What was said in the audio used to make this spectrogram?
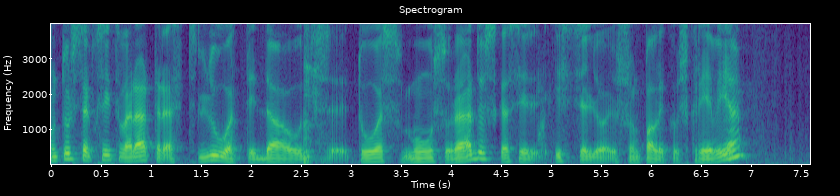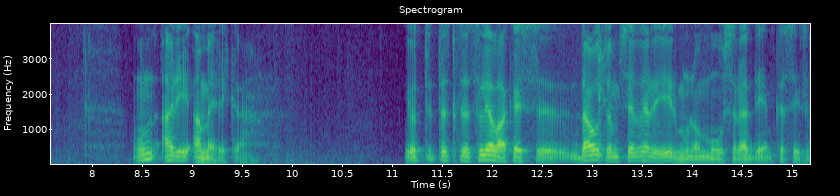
Un tur, starp citu, var atrast ļoti daudz tos mūsu radus, kas ir izceļojuši un palikuši Krievijā un arī Amerikā. Jo tas, tas lielākais daudzums jau ir no mūsu radiem, kas ir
